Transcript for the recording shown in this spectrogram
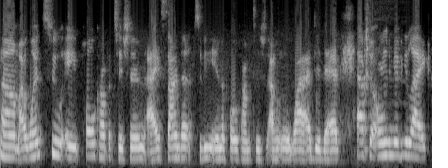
Um, I went to a pole competition. I signed up to be in a pole competition. I don't know why I did that. After only maybe like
